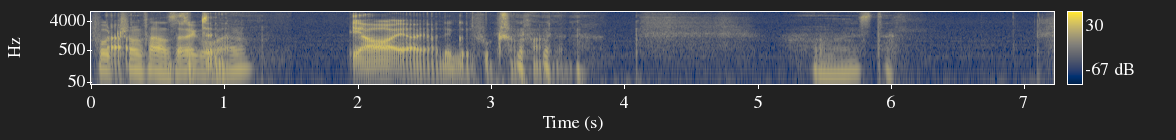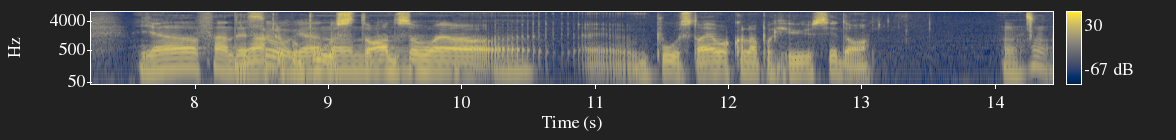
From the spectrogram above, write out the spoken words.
Fort ja, som fan så det går. Ja, ja, ja, det går fort som fan. ja, just det. Ja, fan det ja, såg jag. På bostad någon... så var jag... Eh, bostad, jag var och kollade på hus idag. Mm -hmm.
